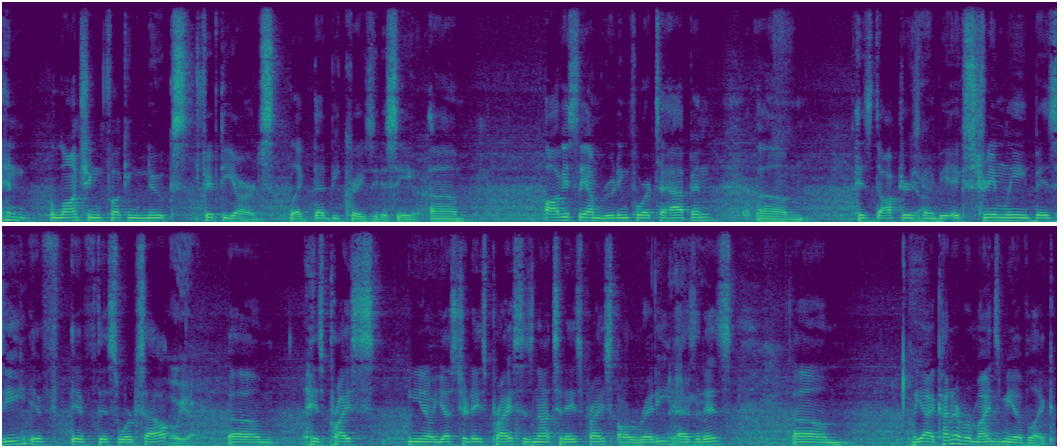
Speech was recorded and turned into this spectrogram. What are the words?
and launching fucking nukes 50 yards. Like that'd be crazy to see. Um, obviously, I'm rooting for it to happen. Um, his doctor is Yeah. going to be extremely busy if if this works out. Oh yeah. Um, his price, you know, yesterday's price is not today's price already as it is. Um, yeah, it kind of reminds me of like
